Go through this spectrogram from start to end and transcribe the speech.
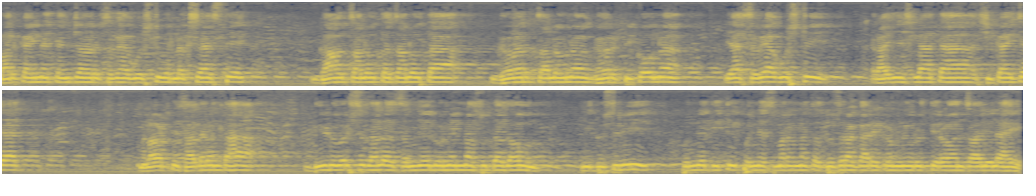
बारकाईनं त्यांच्यावर सगळ्या गोष्टीवर लक्ष असते. गाव चालवता चालवता घर चालवणं घर टिकवणं या सगळ्या गोष्टी राजेशला आता शिकायच्यात. मला वाटते साधारणतः दीड वर्ष झालं संजय लोणेंना सुद्धा जाऊन ही दुसरी पुण्यतिथी पुण्यस्मरणाचा दुसरा कार्यक्रम निवृत्तीरावांचा आलेला आहे.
